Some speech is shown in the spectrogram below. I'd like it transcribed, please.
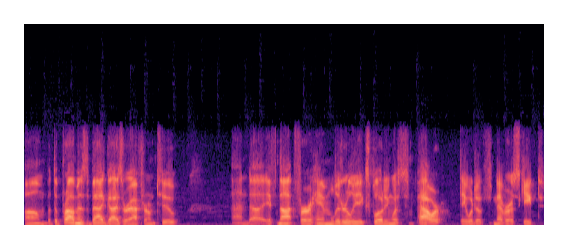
Um, but the problem is the bad guys are after him too. And uh, if not for him literally exploding with power, they would have never escaped.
